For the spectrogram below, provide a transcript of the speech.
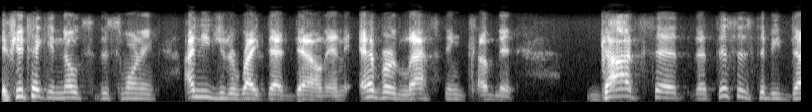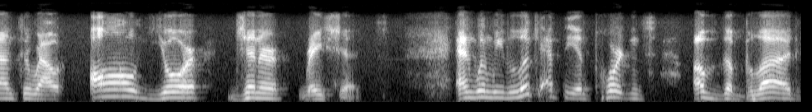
If you're taking notes this morning, I need you to write that down an everlasting covenant. God said that this is to be done throughout all your generations. And when we look at the importance of the blood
